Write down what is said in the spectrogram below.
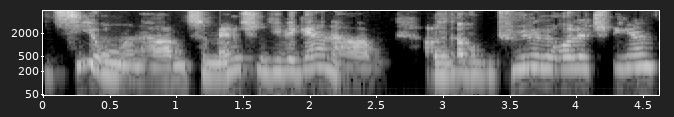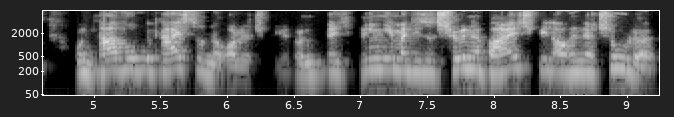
Beziehungen haben zu Menschen, die wir gerne haben. Also da, wo Gefühle eine Rolle spielen und da, wo Begeisterung eine Rolle spielt. Und ich bringe immer dieses schöne Beispiel auch in der Schule.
